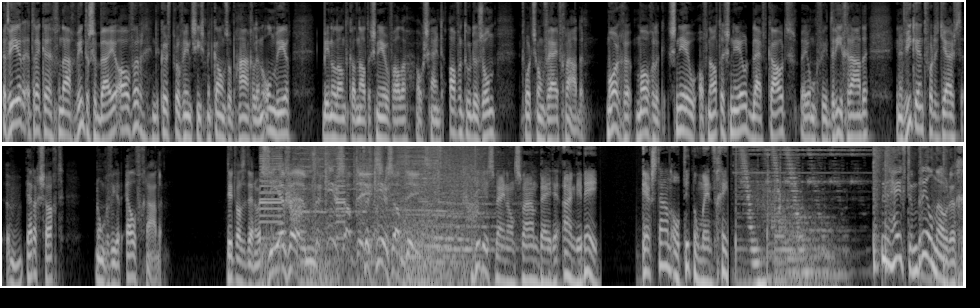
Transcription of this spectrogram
Het weer, er trekken vandaag winterse buien over. In de kustprovincies met kans op hagel en onweer. Binnenland kan natte sneeuw vallen. Ook schijnt af en toe de zon. Het wordt zo'n 5 graden. Morgen mogelijk sneeuw of natte sneeuw. Het blijft koud bij ongeveer 3 graden. In het weekend wordt het juist erg zacht. En ongeveer 11 graden. Dit was het NOS. ZFM, verkeersupdate. verkeersupdate. Dit is Wijnand Zwaan bij de ANWB. Er staan op dit moment geen... U heeft een bril nodig.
